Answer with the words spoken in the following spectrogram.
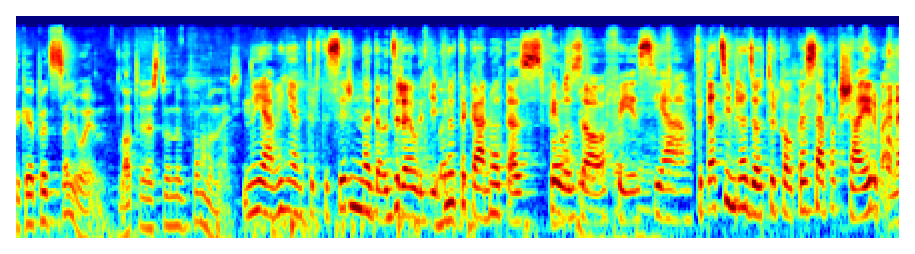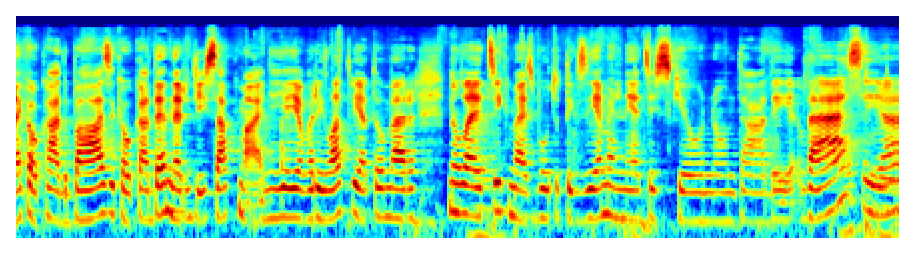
Tikai pēc ceļojuma. Latvijā es to nepamanīju. Nu, jā, viņiem tur tas ir nedaudz reliģiski, nu, tā kā no tās filozofijas. Jā. Bet acīm redzot, tur kaut kas apakšā ir vai ne kaut kāda bāze, kaut kāda enerģijas apmaiņa. Ja jau arī Latvijā, tomēr, nu, lai cik mēs būtu tik ziemeļnieciski un, un tādi vēsi, jā,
